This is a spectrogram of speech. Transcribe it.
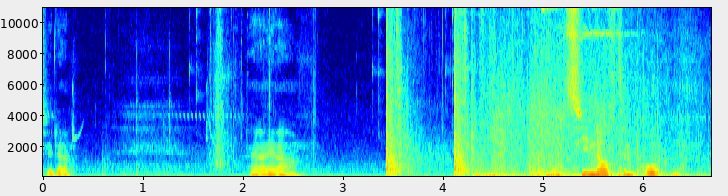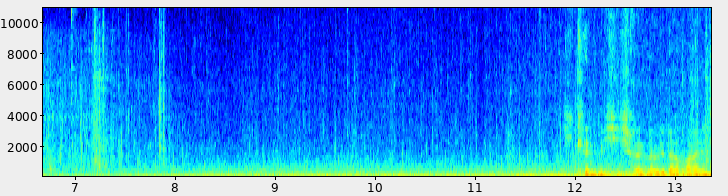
Ist wieder. Ja, ja. Und ziehen auf den Boden. Ich kenne mich, ich renne da wieder rein.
